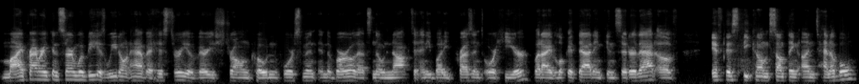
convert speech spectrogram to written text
my primary concern would be is we don't have a history of very strong code enforcement in the borough. That's no knock to anybody present or here, but I look at that and consider that of if this becomes something untenable,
